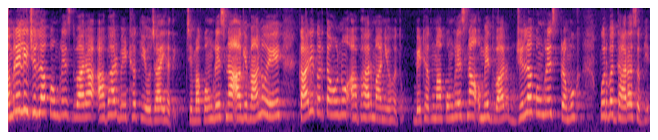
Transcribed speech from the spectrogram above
અમરેલી જિલ્લા કોંગ્રેસ દ્વારા આભાર બેઠક યોજાઈ હતી, જેમાં કોંગ્રેસના આગેવાનોએ કાર્યકર્તાઓનો આભાર માન્યો હતો. બેઠકમાં કોંગ્રેસના ઉમેદવાર, જિલ્લા કોંગ્રેસ પ્રમુખ, પૂર્વ ધારાસભ્ય,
